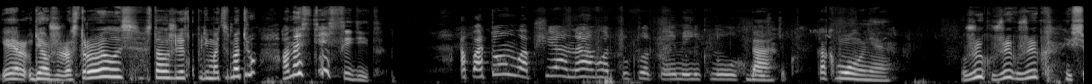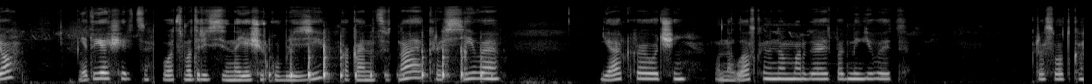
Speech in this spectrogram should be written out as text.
Я, я уже расстроилась, стала железку поднимать, смотрю, она здесь сидит. А потом вообще она вот тут вот мелькнула Да. хвостик. Как молния. Жик, жик, жик, и все. Нету ящерицы. Вот, смотрите на ящерку вблизи. Какая она цветная, красивая, яркая очень. Она глазками нам моргает, подмигивает. Красотка.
